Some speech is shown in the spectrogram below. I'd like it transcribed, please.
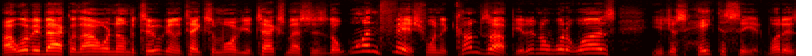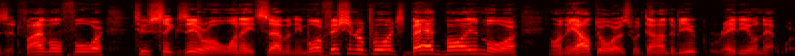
All right, we'll be back with hour number two. Going to take some more of your text messages. The one fish, when it comes up, you didn't know what it was, you just hate to see it. What is it? 504 260 1870. More fishing reports, bad boy, and more on the Outdoors with Don Dubuc Radio Network.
